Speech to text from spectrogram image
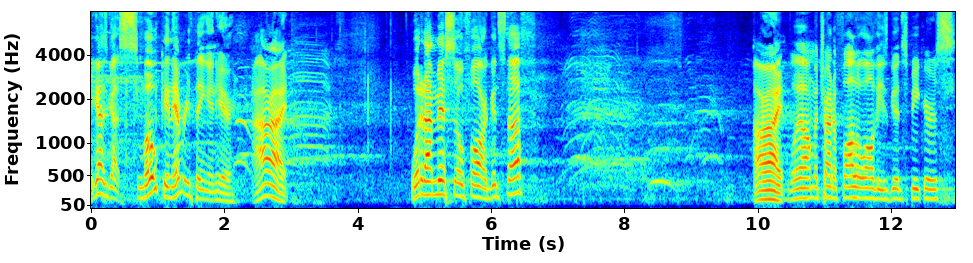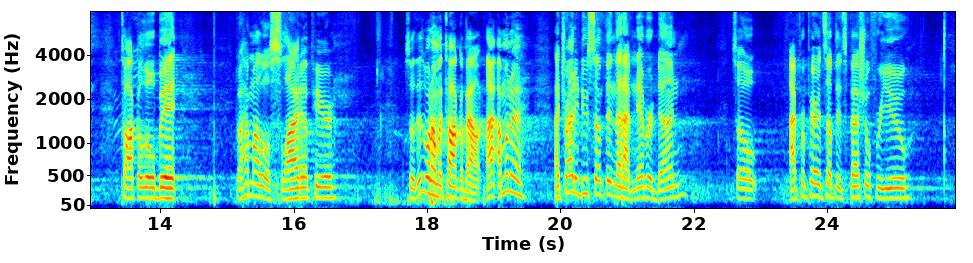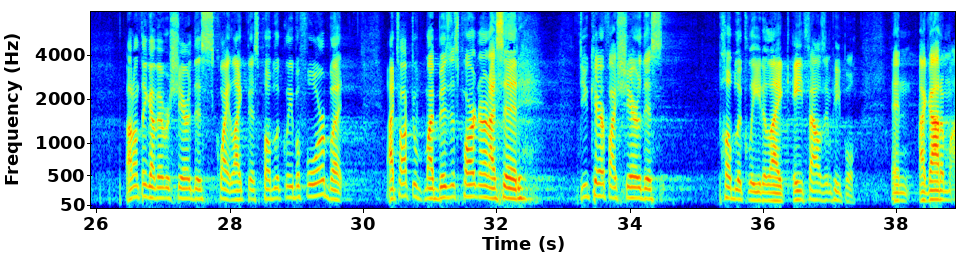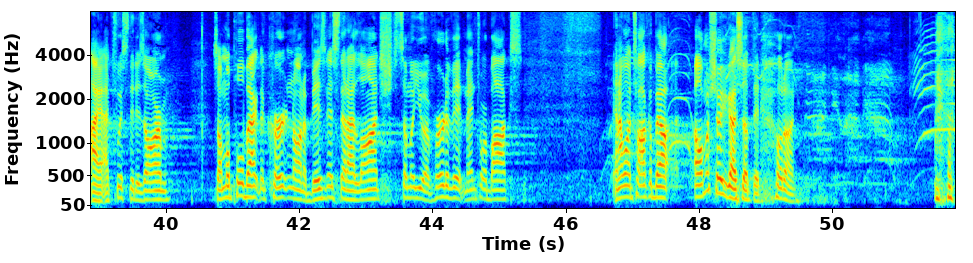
You guys got smoke and everything in here. All right. What did I miss so far? Good stuff? All right. Well, I'm going to try to follow all these good speakers, talk a little bit. Do I have my little slide up here? So, this is what I'm going to talk about. I, I'm going to, I try to do something that I've never done. So, I prepared something special for you. I don't think I've ever shared this quite like this publicly before, but I talked to my business partner and I said, Do you care if I share this publicly to like 8,000 people? And I got him, I, I twisted his arm. So I'm gonna pull back the curtain on a business that I launched. Some of you have heard of it, Mentor Box. And I wanna talk about, oh, I'm gonna show you guys something. Hold on.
